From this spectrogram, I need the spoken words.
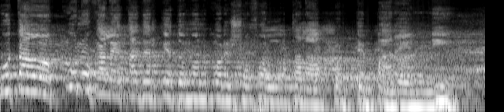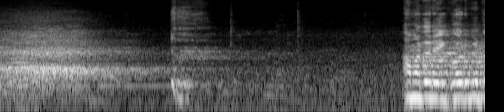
কোথাও কোনো কালে তাদেরকে দমন করে সফলতা লাভ করতে পারেননি। আমাদের এই গর্বিত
